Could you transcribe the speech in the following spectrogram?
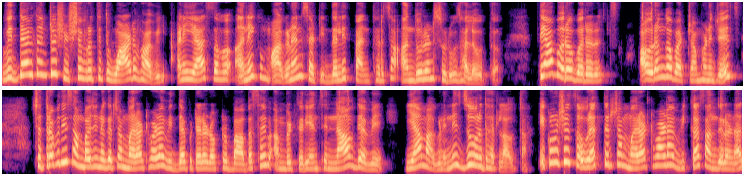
विद्यार्थ्यांच्या शिष्यवृत्तीत वाढ व्हावी आणि यासह अनेक मागण्यांसाठी दलित पॅन्थरचं आंदोलन सुरू झालं होतं. त्याबरोबरच औरंगाबादच्या म्हणजेच छत्रपती संभाजीनगरच्या मराठवाडा विद्यापीठाला डॉक्टर बाबासाहेब आंबेडकर यांचे नाव द्यावे या मागणीने जोर धरला होता. एकोणीसशे चौऱ्याहत्तरच्या मराठवाडा विकास आंदोलनात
